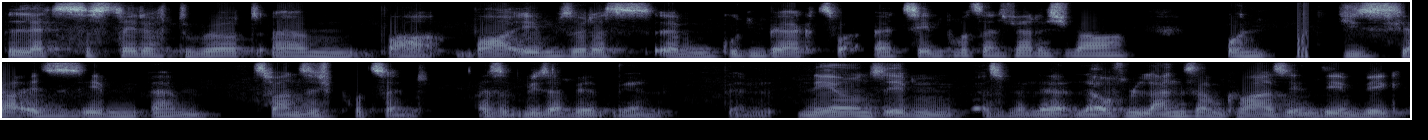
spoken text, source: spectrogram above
letzte State of the World ähm, war, war eben so, dass ähm, Gutenberg zwar, äh, 10% fertig war und dieses Jahr ist es eben ähm, 20%. Also wie gesagt, wir, wir, wir nähern uns eben, also wir laufen langsam quasi in dem Weg,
